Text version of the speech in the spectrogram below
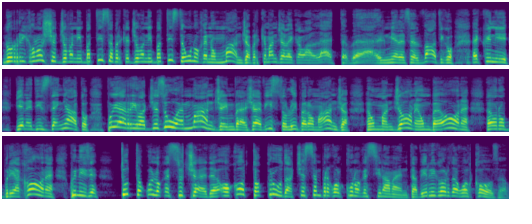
Non riconosce Giovanni Battista perché Giovanni Battista è uno che non mangia, perché mangia le cavallette, beh, il miele selvatico e quindi viene disdegnato. Poi arriva Gesù e mangia invece, hai visto? Lui però mangia, è un mangione, è un beone, è un ubriacone. Quindi tutto quello che succede, o cotto o cruda, c'è sempre qualcuno che si lamenta. Vi ricorda qualcosa?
